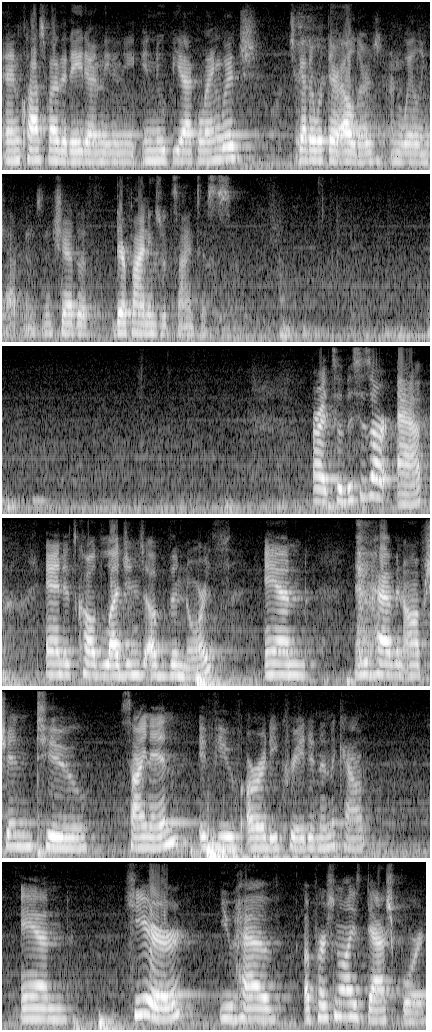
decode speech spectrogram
and classify the data in the Inupiaq language, together with their elders and whaling captains, and share the, their findings with scientists. All right, so this is our app, and it's called Legends of the North. And you have an option to sign in if you've already created an account. And here you have a personalized dashboard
